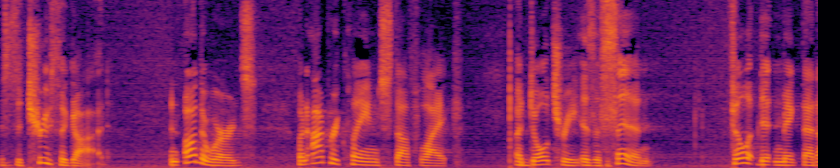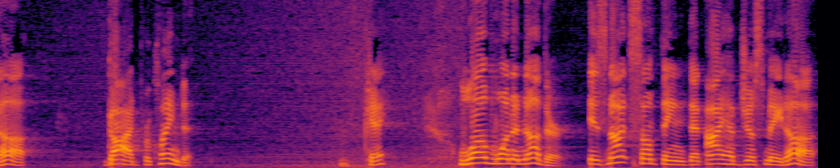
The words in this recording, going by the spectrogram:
It's the truth of God. In other words, when I proclaim stuff like adultery is a sin, Philip didn't make that up, God proclaimed it. Okay? Love one another is not something that I have just made up,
